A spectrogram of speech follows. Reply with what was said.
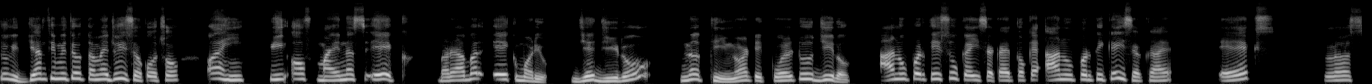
તો વિદ્યાર્થી મિત્રો, તમે જોઈ શકો છો, અહીં પી ઓફ માઇનસ એક બરાબર એક મળ્યું. જે જીરો નથી નોટ ઇક્વલ ટુ જીરો આન ઉપરથી શું કહી શકાય? તો કે આન ઉપરથી કહી શકાય એક્સ પ્લસ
